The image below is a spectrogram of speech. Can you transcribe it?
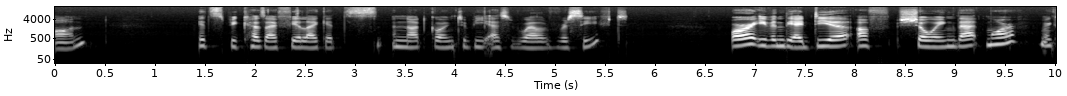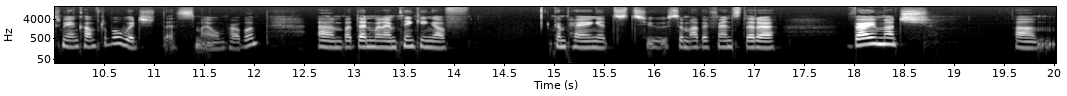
on. It's because I feel like it's not going to be as well received. Or even the idea of showing that more makes me uncomfortable, which that's my own problem. Um, but then when I'm thinking of comparing it to some other friends that are very much, um,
